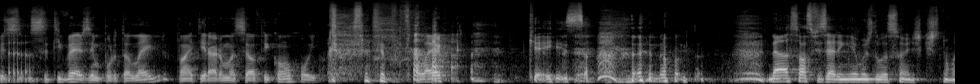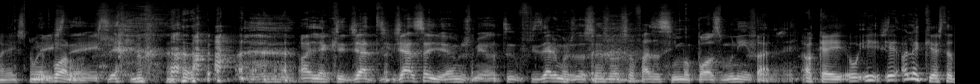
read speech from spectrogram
Isso, se estiveres em Porto Alegre, vai tirar uma selfie com o Rui. em Porto Alegre. que é isso? não, não. Não, só se fizerem umas doações, que isto não é, isto não é Isto borla. é- isto é- Olha que já, já sabemos, meu. Tu fizer umas doações, uma pessoa faz assim uma pose bonita, é? Ok, olha que esta,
